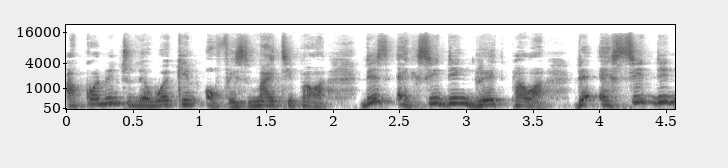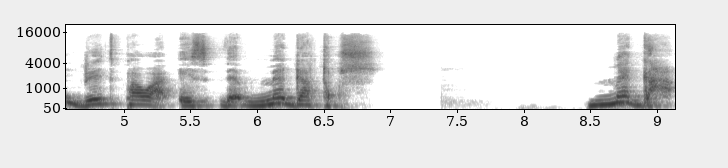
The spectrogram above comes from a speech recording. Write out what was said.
according to the working of his mighty power. This exceeding great power, the exceeding great power is the megatos. Mega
